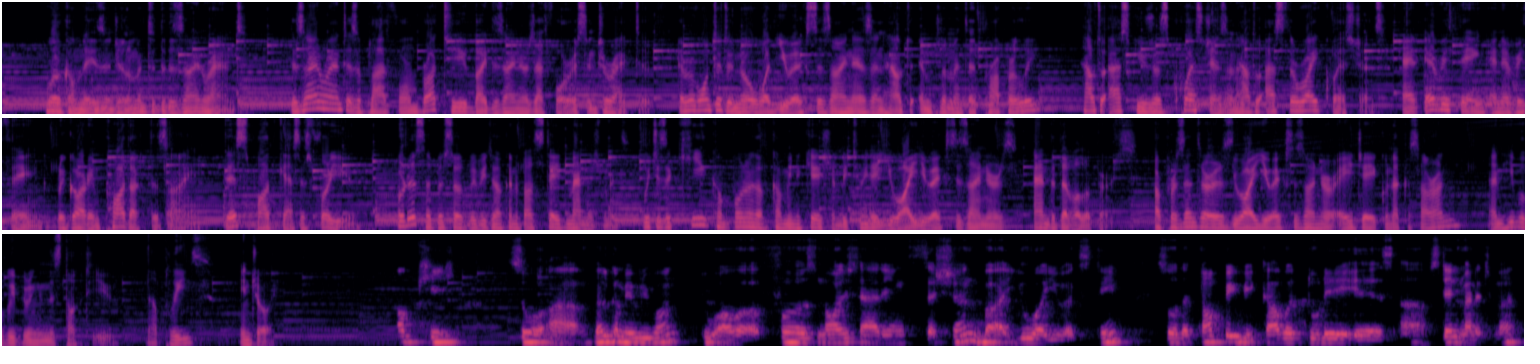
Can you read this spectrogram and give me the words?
Welcome, ladies and gentlemen, to the Design Rant. Design Rant is a platform brought to you by designers at Forest Interactive. Ever wanted to know what UX design is and how to implement it properly? How to ask users questions and how to ask the right questions, and everything and everything regarding product design. This podcast is for you. For this episode, we'll be talking about state management, which is a key component of communication between the UI UX designers and the developers. Our presenter is UI UX designer AJ Kunakasaran, and he will be bringing this talk to you. Now, please enjoy. Okay, so uh, welcome everyone to our first knowledge sharing session by UI UX team. So the topic we covered today is uh, state management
